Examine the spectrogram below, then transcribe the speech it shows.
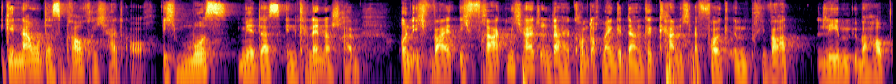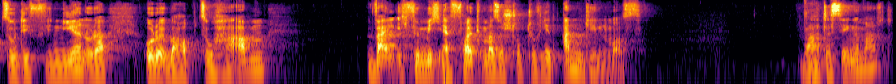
Genau das brauche ich halt auch. Ich muss mir das in den Kalender schreiben. Und ich weiß, ich frage mich halt, und daher kommt auch mein Gedanke, kann ich Erfolg im Privatleben überhaupt so definieren oder, oder überhaupt so haben, weil ich für mich Erfolg immer so strukturiert angehen muss. War, hat das Sinn gemacht?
